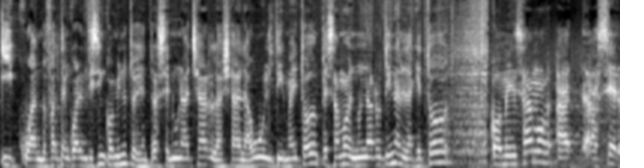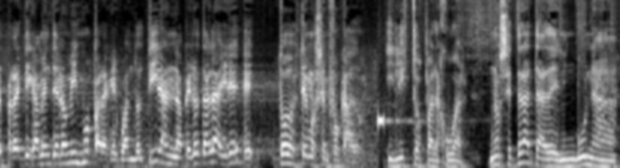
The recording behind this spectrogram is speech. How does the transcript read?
Y cuando faltan 45 minutos y entras en una charla, ya la última y todo, empezamos en una rutina en la que todos comenzamos a, hacer prácticamente lo mismo para que cuando tiran la pelota al aire, eh, todos estemos enfocados y listos para jugar no se trata de ninguna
